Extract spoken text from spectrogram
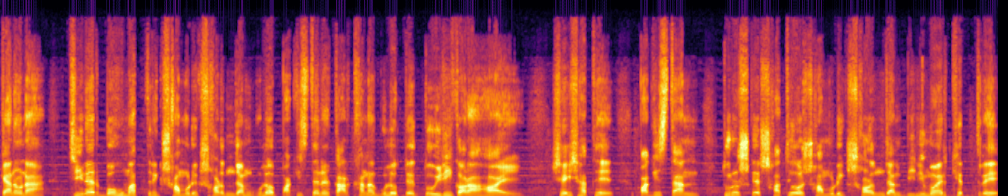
কেননা, চীনের বহুমাত্রিক সামরিক সরঞ্জামগুলো পাকিস্তানের কারখানাগুলোতে তৈরি করা হয়। সেই সাথে পাকিস্তান তুরস্কের সাথেও সামরিক সরঞ্জাম বিনিময়ের ক্ষেত্রে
